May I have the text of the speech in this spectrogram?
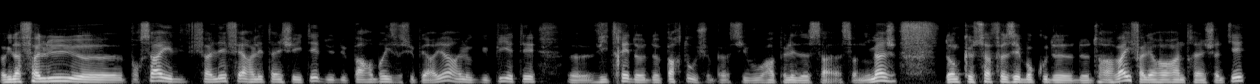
Donc il a fallu, pour ça, il fallait faire l'étanchéité du, pare-brise supérieur, et le Guppy était vitré de, partout. Je ne sais pas si vous vous rappelez de son image. Donc ça faisait beaucoup de, de travail, il fallait re-rentrer un chantier.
